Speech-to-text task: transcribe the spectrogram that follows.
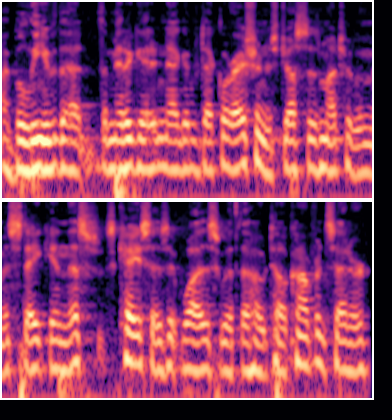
I believe that the mitigated negative declaration is just as much of a mistake in this case as it was with the hotel conference center.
